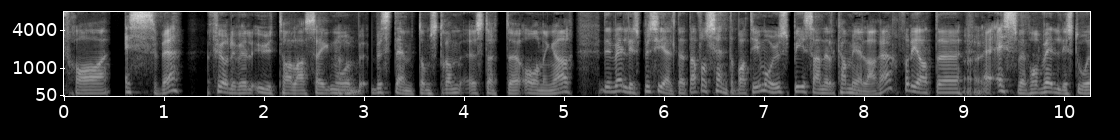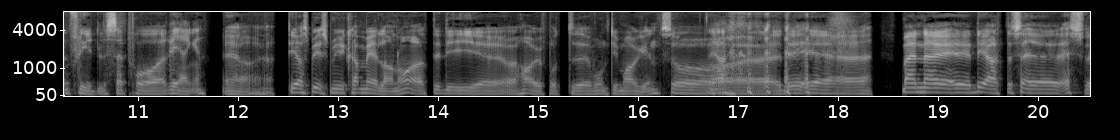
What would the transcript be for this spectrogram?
fra SV før de vil uttale seg noe bestemt om strømstøtteordninger. Det er veldig spesielt dette, for Senterpartiet må jo spise en del kameler her, fordi at eh, SV får veldig stor innflytelse på regjeringen. Ja, ja. De har spist mye kameler nå, at de eh, har jo fått eh, vondt i magen. Så Ja. eh, det er Men eh, det at SV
